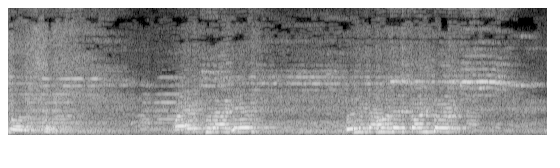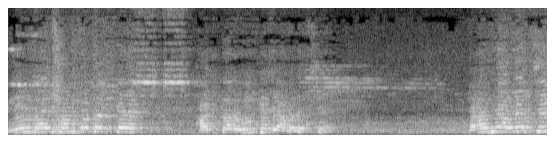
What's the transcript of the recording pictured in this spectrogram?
চলছে। কয়েকদিন আগে দলিত আমাদের কণ্ঠর নির্বাহী সম্পাদককে হত্যার হুমকি দেওয়া হয়েছে। কেন দেওয়া হয়েছে?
